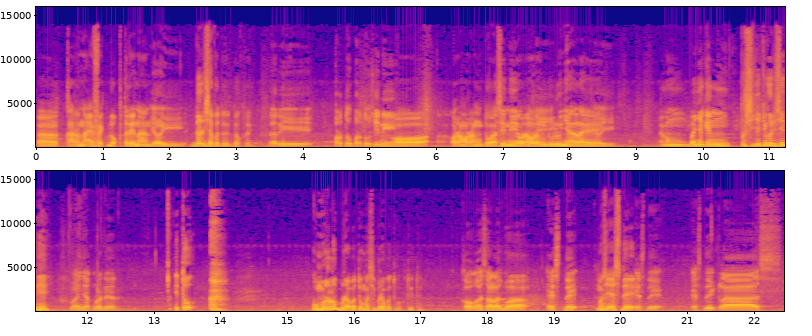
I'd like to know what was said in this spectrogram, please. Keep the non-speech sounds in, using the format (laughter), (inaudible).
eh, karena efek doktrinan. Yoi, Dari siapa tuh doktrin? dari pertu-pertu sini. Oh, orang-orang tua sini, orang-orang dulunya lah ya. Yoi. Emang banyak yang Persija juga di sini ya? Banyak, brother. Itu (clears throat) umur lu berapa tuh? Masih berapa tuh waktu itu? Kalau nggak salah gua SD, Masih SD. SD. SD kelas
